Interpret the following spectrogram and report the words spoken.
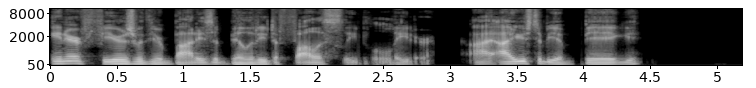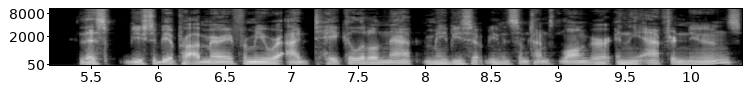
interferes with your body's ability to fall asleep later. I, I used to be a big, this used to be a problem area for me where I'd take a little nap, maybe some, even sometimes longer in the afternoons.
